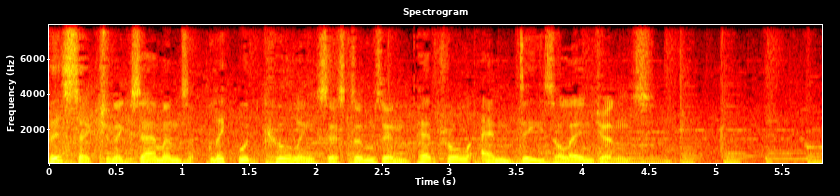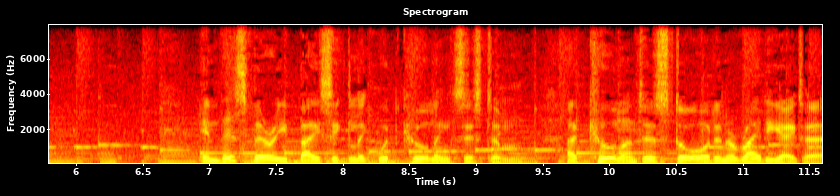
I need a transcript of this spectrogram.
This section examines liquid cooling systems in petrol and diesel engines. In this very basic liquid cooling system, a coolant is stored in a radiator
